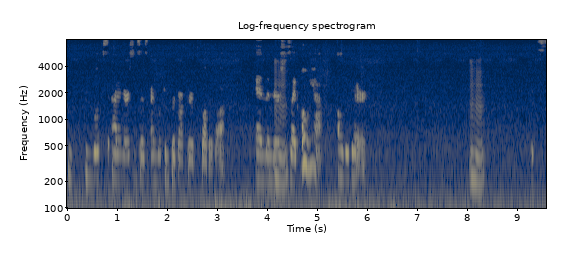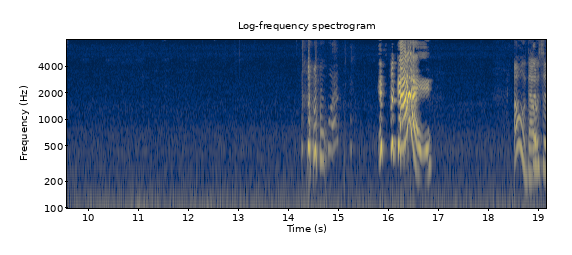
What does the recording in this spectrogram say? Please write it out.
he, he looks at a nurse and says, "I'm looking for Doctor blah blah blah," and the nurse Mhm. is like, "Oh yeah, I'll go get her." Mm-hmm. It's what? it's the guy. Oh, that The was a.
